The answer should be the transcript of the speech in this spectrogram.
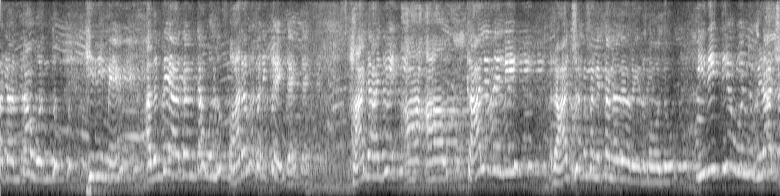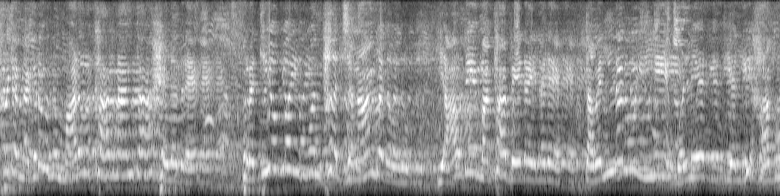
ಆದಂತ ಒಂದು ಹಿರಿಮೆ ಅದರದೇ ಆದಂತ ಒಂದು ಪಾರಂಪರಿಕ ಇದೆ. ಹಾಗಾಗಿ ಆ ಆ ಕಾಲದಲ್ಲಿ ರಾಜರ ಮನೆತನದವರು ಇರಬಹುದು ಈ ರೀತಿಯ ಒಂದು ವಿರಾಜಪೇಟೆ ನಗರವನ್ನು ಮಾಡಲು ಕಾರಣ ಅಂತ ಹೇಳಿದ್ರೆ ಪ್ರತಿಯೊಬ್ಬ ಇರುವಂತಹ ಜನಾಂಗದವರು ಯಾವುದೇ ಮತ ಭೇದ ಇಲ್ಲದೆ ತಾವೆಲ್ಲರೂ ಇಲ್ಲಿ ಒಳ್ಳೆಯ ರೀತಿಯಲ್ಲಿ ಹಾಗೂ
